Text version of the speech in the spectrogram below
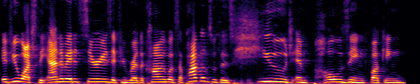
if you watch the animated series, if you read the comic books, Apocalypse was this huge, imposing fucking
